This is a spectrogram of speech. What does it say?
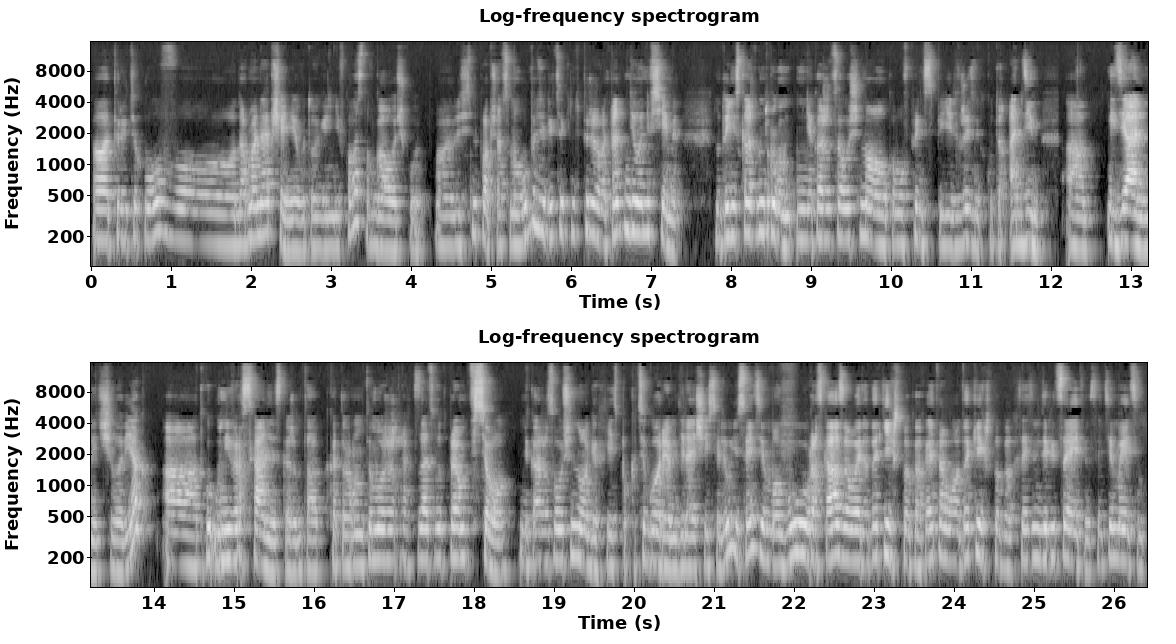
а, перетекло в а, нормальное общение в итоге. Не в просто в галочку, а действительно пообщаться. Могу поделиться каким-то переживанием. Понятное дело, не всеми. Но ты не с каждым другом. Мне кажется, очень мало у кого, в принципе, есть в жизни какой-то один а, идеальный человек, а, такой универсальный, скажем так, которому ты можешь рассказать вот прям все. Мне кажется, у очень многих есть по категориям делящиеся люди. С этим могу рассказывать о таких штуках, этому о таких штуках, с этим делиться этим, с этим этим.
